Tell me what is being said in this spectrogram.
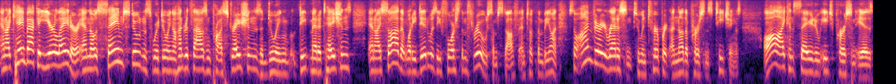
And I came back a year later, and those same students were doing 100,000 prostrations and doing deep meditations. And I saw that what he did was he forced them through some stuff and took them beyond. So I'm very reticent to interpret another person's teachings. All I can say to each person is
